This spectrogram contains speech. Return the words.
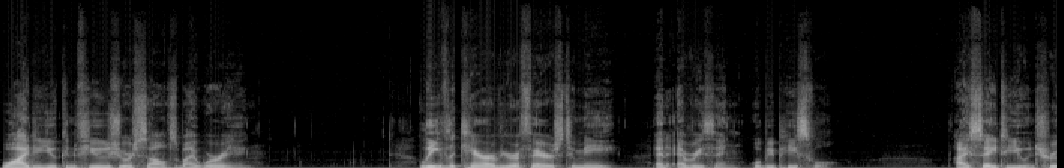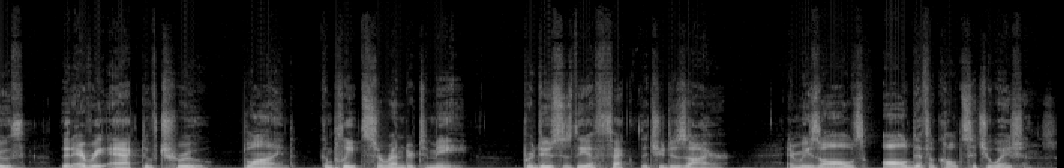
Why do you confuse yourselves by worrying? Leave the care of your affairs to me, and everything will be peaceful. I say to you in truth that every act of true, blind, complete surrender to me produces the effect that you desire and resolves all difficult situations.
